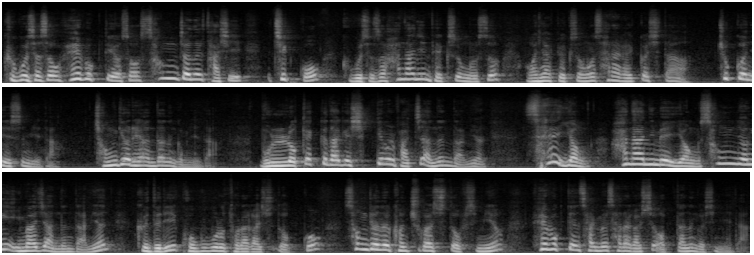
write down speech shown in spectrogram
그곳에서 회복되어서 성전을 다시 짓고 그곳에서 하나님 백성으로서 언약 백성으로 살아갈 것이다. 주권이 있습니다. 정결해야 한다는 겁니다. 물로 깨끗하게 씻김을 받지 않는다면 새 영, 하나님의 영, 성령이 임하지 않는다면 그들이 고국으로 돌아갈 수도 없고 성전을 건축할 수도 없으며 회복된 삶을 살아갈 수 없다는 것입니다.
